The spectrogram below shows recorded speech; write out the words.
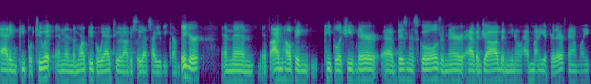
adding people to it. And then the more people we add to it, obviously, that's how you become bigger. And then if I'm helping people achieve their uh, business goals and they have a job and you know have money for their family,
